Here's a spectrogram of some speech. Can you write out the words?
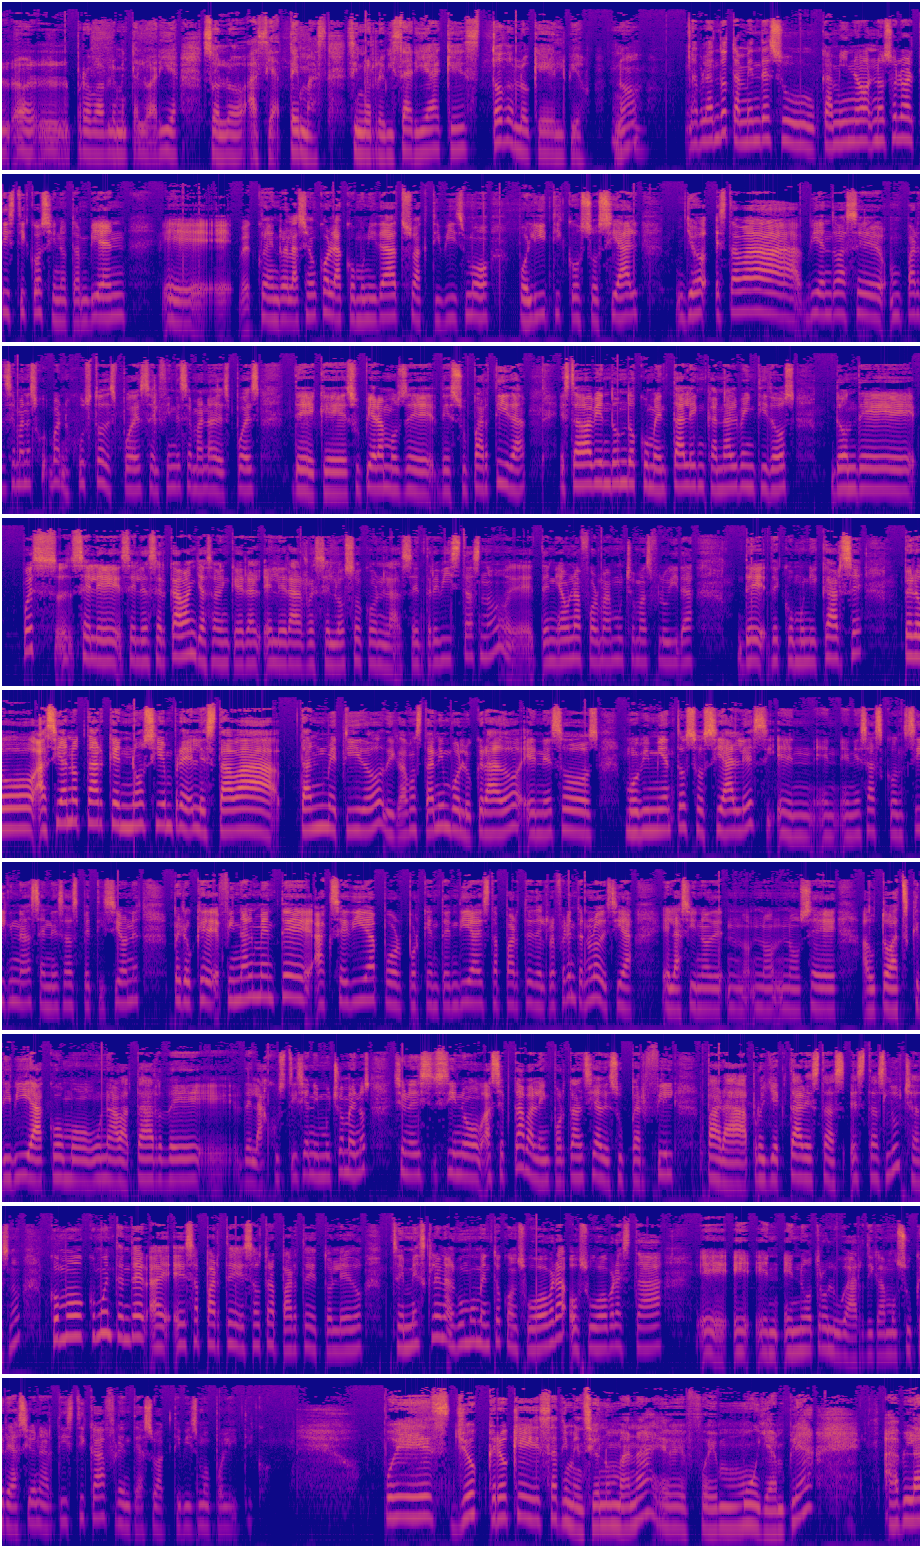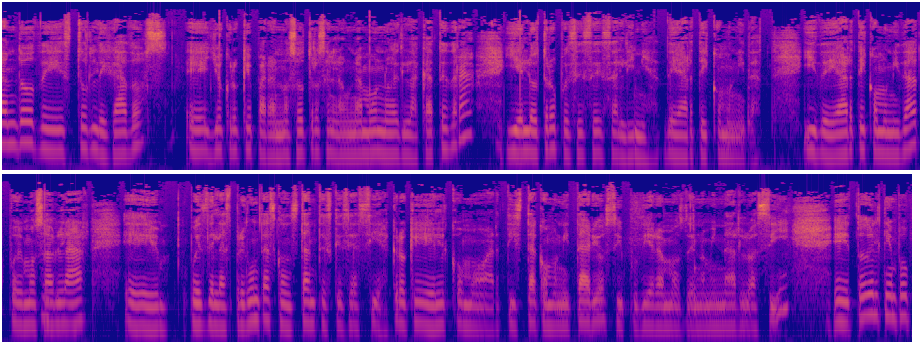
probablemente lo haría solo hacia temas, sino revisaría qué es todo lo que él vio, ¿no? Hablando también de su camino, no solo artístico, sino también eh, en relación con la comunidad, su activismo político, social. Yo estaba viendo hace un par de semanas, bueno, justo después, el fin de semana después de que supiéramos de su partida, estaba viendo un documental en Canal 22 donde pues se le, se le acercaban, ya saben que era, él era receloso con las entrevistas, ¿no? Eh, tenía una forma mucho más fluida de comunicarse, pero hacía notar que no siempre él estaba tan metido, digamos, tan involucrado en esos movimientos sociales, en, en, esas consignas, en esas peticiones, pero que finalmente accedía por porque entendía esta parte del referente. No lo decía él así, no, no, no, no se autoadscribía como un avatar de, de, la justicia, ni mucho menos, sino, sino aceptaba la importancia de su perfil para proyectar estas, estas luchas, ¿no? ¿Cómo, cómo entender esa parte parte, esa otra parte de Toledo, se mezcla en algún momento con su obra o su obra está eh, eh, en, en otro lugar, digamos, su creación artística frente a su activismo político? Pues yo creo que esa dimensión humana eh, fue muy amplia. Hablando de estos legados, eh, yo creo que para nosotros en la UNAM uno es la cátedra y el otro pues es esa línea de arte y comunidad. Y de arte y comunidad podemos hablar eh, pues de las preguntas constantes que se hacía. Creo que él como artista comunitario, si pudiéramos denominarlo así, eh, todo el tiempo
